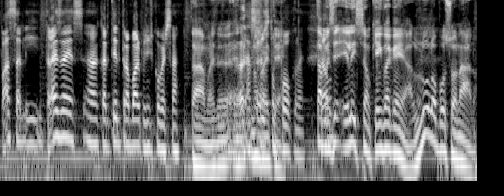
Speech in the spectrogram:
passa ali, traz a, a, carteira de trabalho pra gente conversar. Tá, mas é, é não vai ter. um pouco, né? Tá, então, mas eleição, quem vai ganhar? Lula ou Bolsonaro?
